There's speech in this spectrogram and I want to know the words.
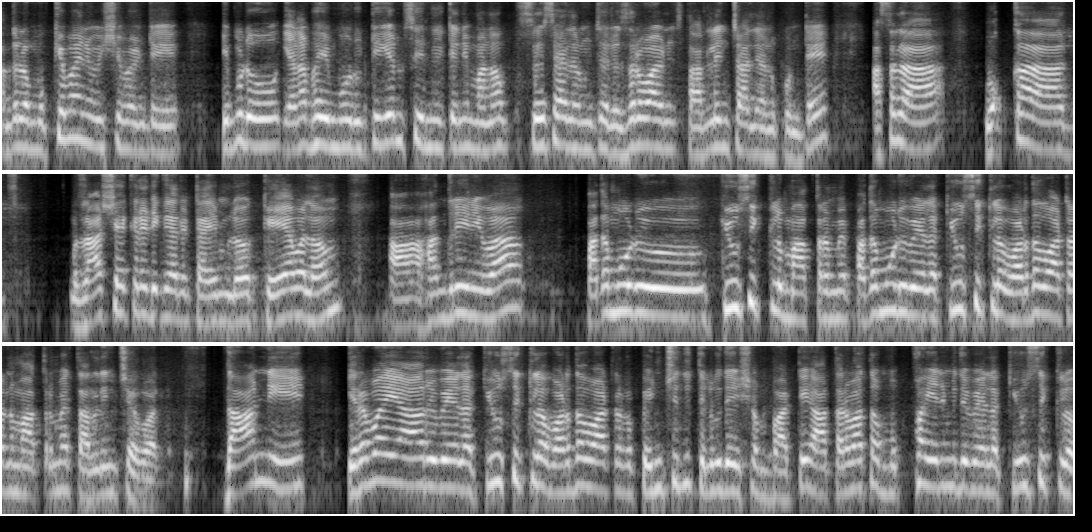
అందులో ముఖ్యమైన విషయం ఏంటి? ఇప్పుడు ఎనభై మూడు టీఎంసీ నీటిని మనం శ్రీశైలం నుంచి రిజర్వాయర్ నుంచి తరలించాలి అనుకుంటే అసలు ఒక్క రాజశేఖర రెడ్డి గారి టైంలో కేవలం ఆ హంద్రీనివా పదమూడు క్యూసిక్లు మాత్రమే పదమూడు వేల క్యూసిక్ల వరద వాటర్ను మాత్రమే తరలించేవారు దాన్ని ఇరవై ఆరు వేల క్యూసిక్ల వరద వాటర్ పెంచింది తెలుగుదేశం పార్టీ. ఆ తర్వాత ముప్పై ఎనిమిది వేల క్యూసిక్లు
